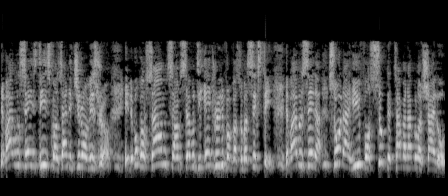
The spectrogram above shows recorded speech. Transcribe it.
The Bible says this concerning the children of Israel. In the book of Psalms, Psalm 78, reading from verse number 60, the Bible said that, so that he forsook the tabernacle of Shiloh,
